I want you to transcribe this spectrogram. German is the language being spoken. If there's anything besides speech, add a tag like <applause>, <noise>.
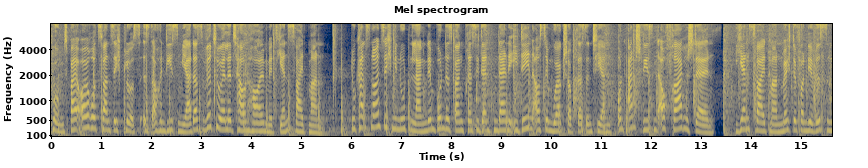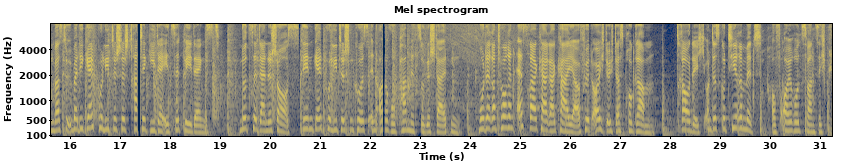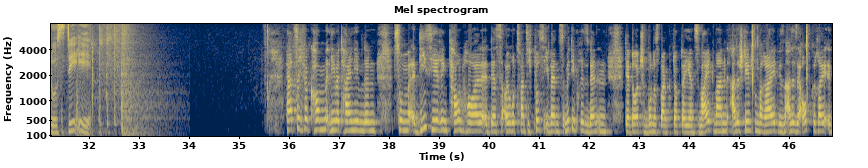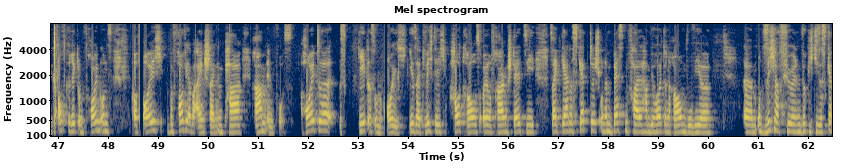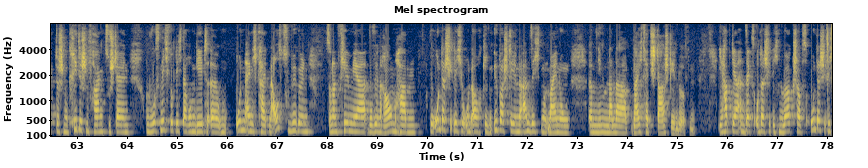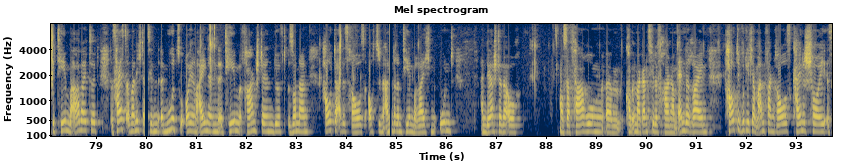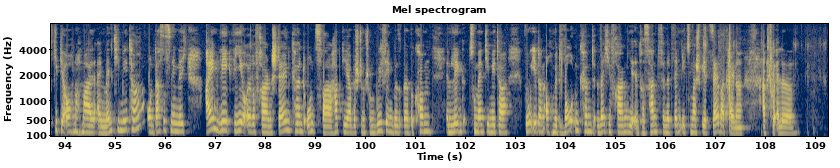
Höhepunkt bei Euro 20 Plus ist auch in diesem Jahr das virtuelle Town Hall mit Jens Weidmann. Du kannst 90 Minuten lang dem Bundesbankpräsidenten deine Ideen aus dem Workshop präsentieren und anschließend auch Fragen stellen. Jens Weidmann möchte von dir wissen, was du über die geldpolitische Strategie der EZB denkst. Nutze deine Chance, den geldpolitischen Kurs in Europa mitzugestalten. Moderatorin Esra Karakaya führt euch durch das Programm. Trau dich und diskutiere mit auf euro20plus.de. Herzlich willkommen, liebe Teilnehmenden, zum diesjährigen Town Hall des Euro 20 Plus Events mit dem Präsidenten der Deutschen Bundesbank, Dr. Jens Weidmann. Alle stehen schon bereit. Wir sind alle sehr aufgeregt und freuen uns auf euch. Bevor wir aber einsteigen, ein paar Rahmeninfos. Heute, es geht es um euch. Ihr seid wichtig, haut raus, eure Fragen stellt sie, seid gerne skeptisch und im besten Fall haben wir heute einen Raum, wo wir ähm, uns sicher fühlen, wirklich diese skeptischen, kritischen Fragen zu stellen und wo es nicht wirklich darum geht, äh, um Uneinigkeiten auszubügeln, sondern vielmehr, wo wir einen Raum haben, wo unterschiedliche und auch gegenüberstehende Ansichten und Meinungen ähm, nebeneinander gleichzeitig dastehen dürfen. Ihr habt ja in sechs unterschiedlichen Workshops unterschiedliche Themen bearbeitet. Das heißt aber nicht, dass ihr nur zu euren eigenen äh, Themen Fragen stellen dürft, sondern haut da alles raus, auch zu den anderen Themenbereichen und an der Stelle auch aus Erfahrung ähm, kommen immer ganz viele Fragen am Ende rein. Haut ihr wirklich am Anfang raus, keine Scheu. Es gibt ja auch nochmal ein Mentimeter und das ist nämlich ein Weg, wie ihr eure Fragen stellen könnt. Und zwar habt ihr ja bestimmt schon ein Briefing be äh, bekommen, einen Link zu Mentimeter, wo ihr dann auch mit voten könnt, welche Fragen ihr interessant findet, wenn ihr zum Beispiel jetzt selber keine aktuelle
